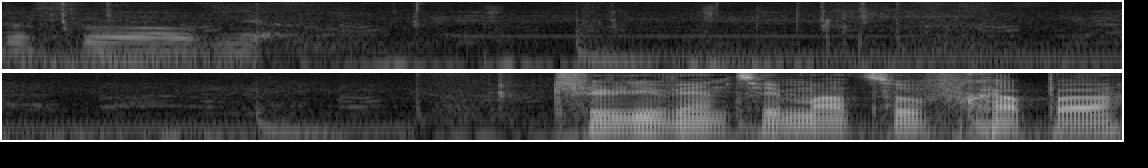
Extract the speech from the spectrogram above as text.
Dosłownie. Czyli więcej maców, HP,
